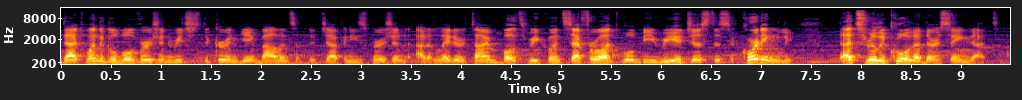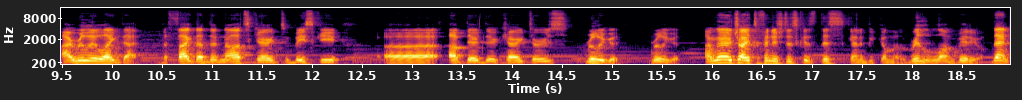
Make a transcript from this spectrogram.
that when the global version reaches the current game balance of the Japanese version at a later time, both Riku and Sephiroth will be readjusted accordingly. That's really cool that they're saying that. I really like that. The fact that they're not scared to basically uh, update their characters, really good, really good. I'm gonna try to finish this because this is gonna become a really long video. Then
